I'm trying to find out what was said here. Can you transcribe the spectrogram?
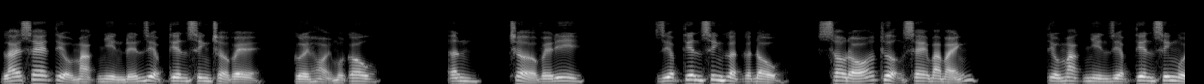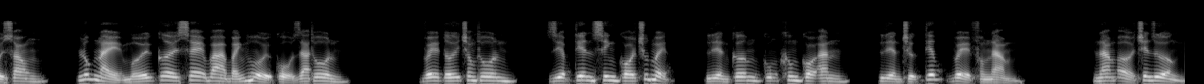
Lái xe tiểu mạc nhìn đến Diệp tiên sinh trở về, cười hỏi một câu. Ân, trở về đi. Diệp tiên sinh gật gật đầu, sau đó thượng xe ba bánh. Tiểu mạc nhìn Diệp tiên sinh ngồi xong, lúc này mới cơi xe ba bánh hồi cổ ra thôn. Về tới trong thôn, Diệp tiên sinh có chút mệt, liền cơm cũng không có ăn, liền trực tiếp về phòng nằm. Nam ở trên giường,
